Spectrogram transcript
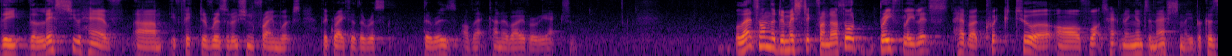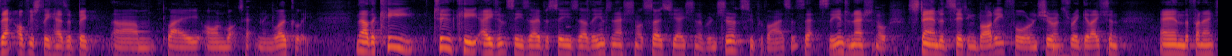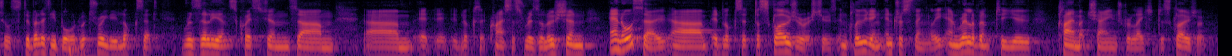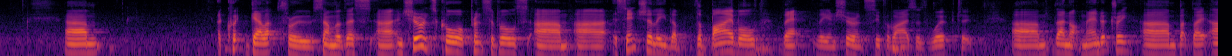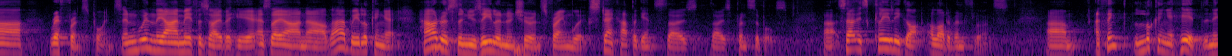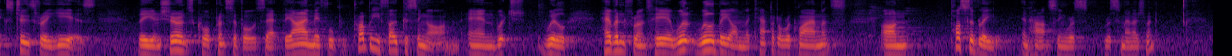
the, the less you have um, effective resolution frameworks, the greater the risk there is of that kind of overreaction. Well, that's on the domestic front. I thought briefly let's have a quick tour of what's happening internationally because that obviously has a big um, play on what's happening locally. Now, the key two key agencies overseas are the International Association of Insurance Supervisors, that's the international standard setting body for insurance regulation, and the Financial Stability Board, which really looks at resilience questions, um, um, it, it, it, looks at crisis resolution, and also um, it looks at disclosure issues, including, interestingly, and relevant to you, climate change related disclosure. Um, a quick gallop through some of this. Uh, insurance core principles um, are essentially the, the Bible that the insurance supervisors work to. Um, they're not mandatory, um, but they are reference points. And when the IMF is over here, as they are now, they'll be looking at how does the New Zealand insurance framework stack up against those, those principles. Uh, so it's clearly got a lot of influence. Um, I think looking ahead the next two, three years, the insurance core principles that the IMF will be probably focusing on and which will have influence here will, will be on the capital requirements, on possibly enhancing risk, risk management.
